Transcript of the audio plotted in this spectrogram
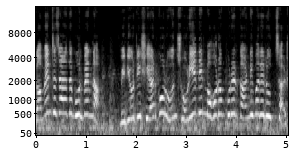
কমেন্টে জানাতে ভুলবেন না। ভিডিওটি শেয়ার করুন ছড়িয়ে দিন বহরমপুরের কার্নিভালের উচ্ছ্বাস।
